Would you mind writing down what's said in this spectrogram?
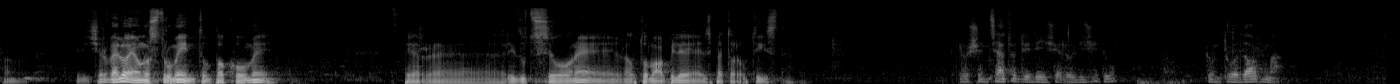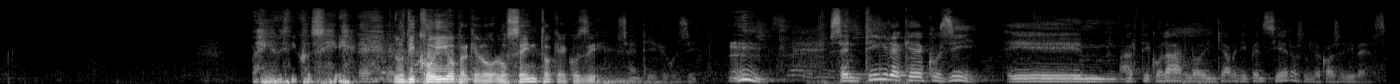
Quindi il cervello è uno strumento, un po' come per eh, riduzione l'automobile rispetto all'autista. Lo scienziato ti dice, lo dici tu, è un tuo dogma. io dico sì, lo dico io perché lo, lo sento che è così. Senti che è così. Sentire che è così e mm, articolarlo in chiave di pensiero sono due cose diverse.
